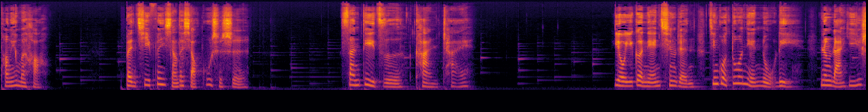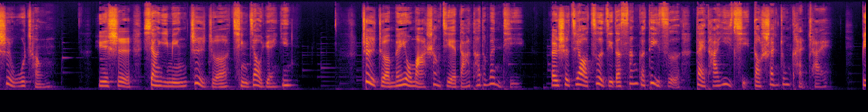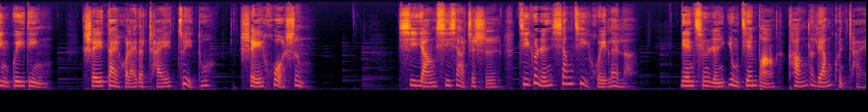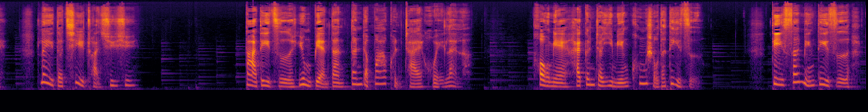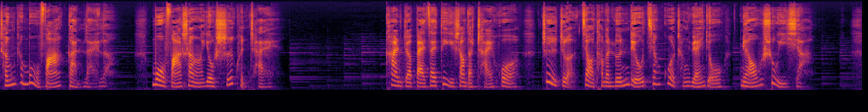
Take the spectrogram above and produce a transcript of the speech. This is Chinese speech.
朋友们好，本期分享的小故事是三弟子砍柴。有一个年轻人，经过多年努力，仍然一事无成，于是向一名智者请教原因。智者没有马上解答他的问题，而是叫自己的三个弟子带他一起到山中砍柴，并规定。谁带回来的柴最多，谁获胜。夕阳西下之时，几个人相继回来了。年轻人用肩膀扛了两捆柴，累得气喘吁吁。大弟子用扁担担着八捆柴回来了，后面还跟着一名空手的弟子。第三名弟子乘着木筏赶来了。木筏上有十捆柴，看着摆在地上的柴火，智者叫他们轮流将过程缘由描述一下。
